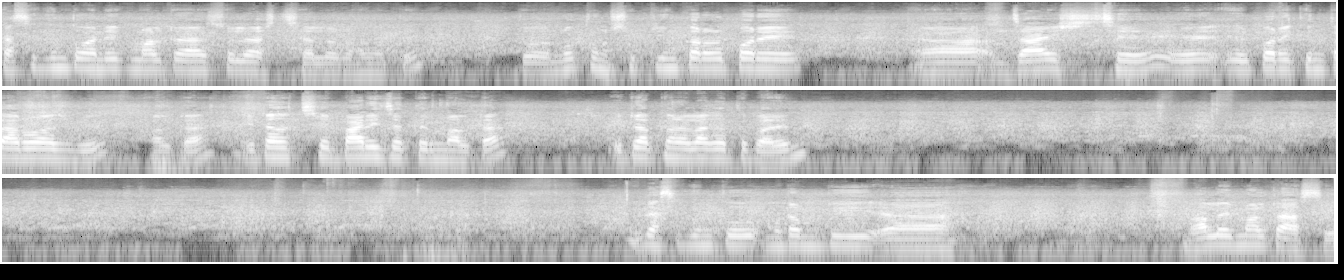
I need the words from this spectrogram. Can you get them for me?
কাছে কিন্তু অনেক মালটা চলে আসছে আল্লাহ রহমতে। তো নতুন শিফটিং করার পরে যা এসছে এরপরে কিন্তু আরও আসবে মালটা। এটা হচ্ছে বাড়ি জাতের মালটা। এটা আপনারা লাগাতে পারেন। গাছে কিন্তু মোটামুটি ভালোই মালটা আছে।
